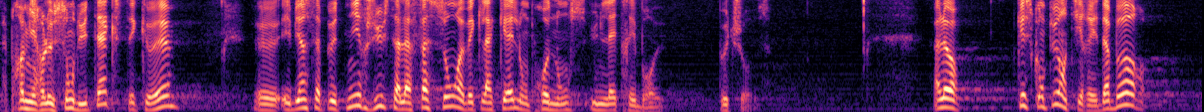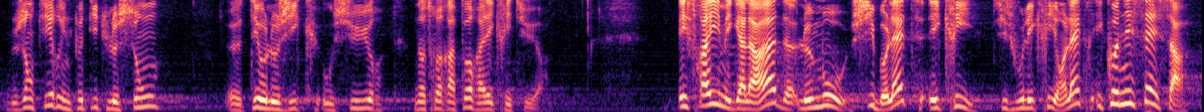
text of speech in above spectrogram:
la première leçon du texte est que, euh, eh bien, ça peut tenir juste à la façon avec laquelle on prononce une lettre hébreu. Peu de choses. Alors, qu'est-ce qu'on peut en tirer? D'abord, j'en tire une petite leçon euh, théologique ou sur notre rapport à l'écriture. Éphraïm et Galaad, le mot chibolette, écrit, si je vous l'écris en lettres, ils connaissaient ça.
